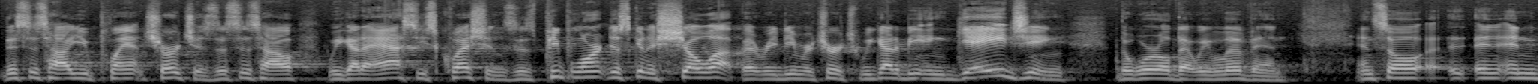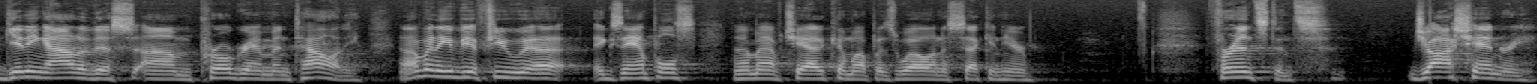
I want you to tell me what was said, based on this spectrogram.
this is how you plant churches. This is how we got to ask these questions because people aren't just going to show up at Redeemer Church. We got to be engaging the world that we live in. And so, in, and getting out of this um, program mentality. And I'm going to give you a few uh, examples, and I'm going to have Chad come up as well in a second here. For instance, Josh Henry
